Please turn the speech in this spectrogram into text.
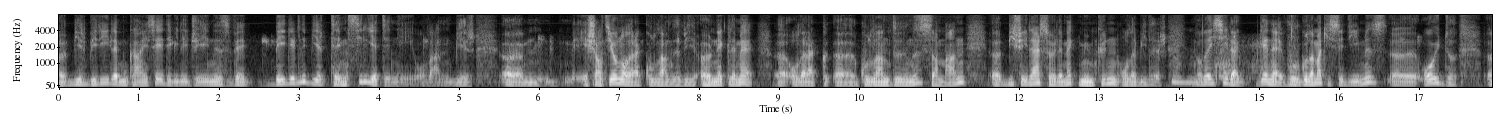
e, birbiriyle mukayese edebileceğiniz ve belirli bir temsil yeteneği olan bir e, eşantiyon olarak kullandığı bir örnekleme e, olarak e, kullandığınız zaman e, bir şeyler söylemek mümkün olabilir. Hı hı. Dolayısıyla gene vurgulamak istediğimiz e, oydu. E,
